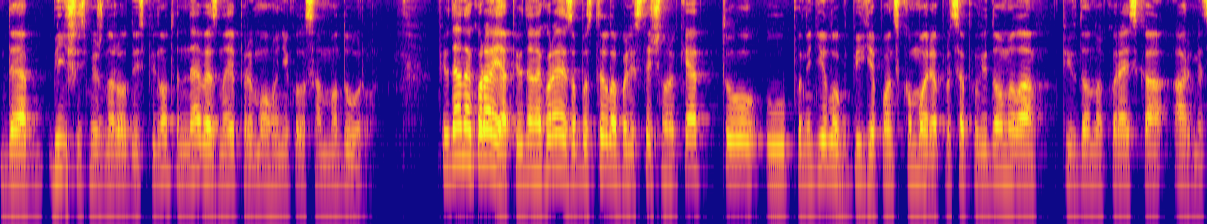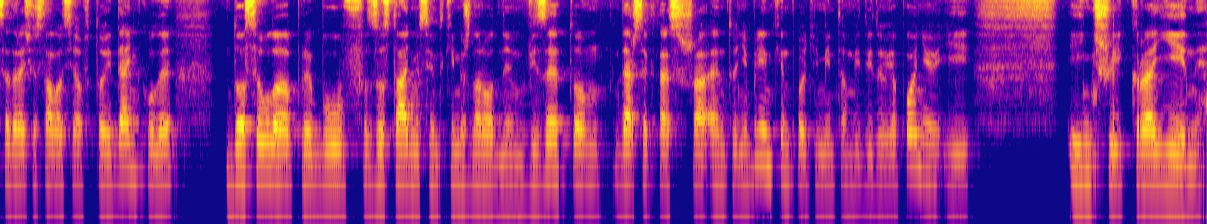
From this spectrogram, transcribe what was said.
де більшість міжнародної спільноти не визнає перемогу Ніколаса Мадуро. Південна Корея. Південна Корея запустила балістичну ракету у понеділок в бік Японського моря. Про це повідомила південно-корейська армія. Це, до речі, сталося в той день, коли до Сеула прибув з останнім своїм таким міжнародним візитом держсекретар США Ентоні Блінкен. Потім він там відвідав Японію і інші країни.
